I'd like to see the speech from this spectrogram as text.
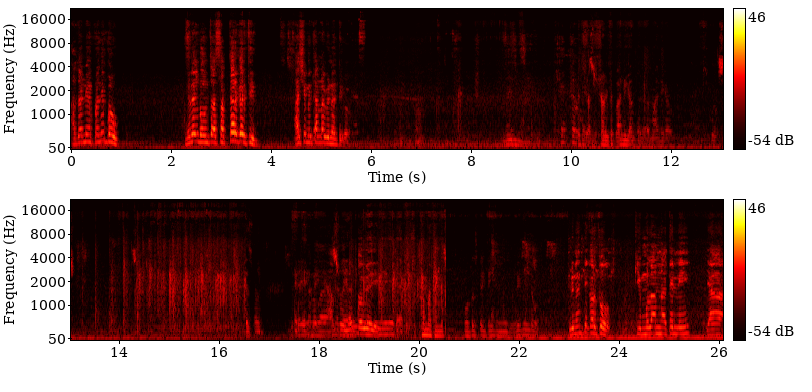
आदरणीय प्रदीप भाऊ निलेश भाऊंचा सत्कार करतील अशी मी त्यांना विनंती करतो. विनंती करतो की मुलांना त्यांनी या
